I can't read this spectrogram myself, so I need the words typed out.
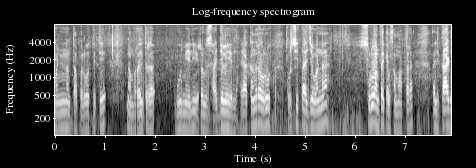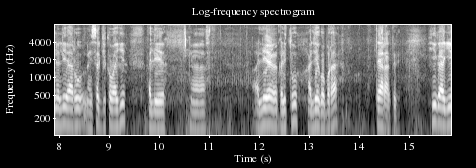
ಮಣ್ಣಿನಂಥ ಫಲವತ್ತತೆ ನಮ್ಮ ರೈತರ ಭೂಮಿಯಲ್ಲಿ ಇರಲು ಸಾಧ್ಯವೇ ಇಲ್ಲ. ಯಾಕಂದರೆ ಅವರು ಕೃಷಿ ತ್ಯಾಜ್ಯವನ್ನು ಸುಡುವಂಥ ಕೆಲಸ ಮಾಡ್ತಾರೆ. ಅಲ್ಲಿ ಕಾಡಿನಲ್ಲಿ ಯಾರು ನೈಸರ್ಗಿಕವಾಗಿ ಅಲ್ಲಿ ಅಲ್ಲಿಯೇ ಕಳಿತು, ಅಲ್ಲಿಯೇ ಗೊಬ್ಬರ ತಯಾರಾಗ್ತದೆ. ಹೀಗಾಗಿ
